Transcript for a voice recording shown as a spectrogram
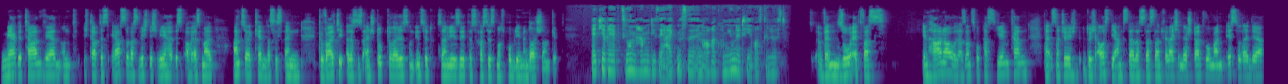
mehr getan werden. Und ich glaube, das Erste, was wichtig wäre, ist auch erstmal anzuerkennen, dass es ein gewaltig, also dass es ein strukturelles und institutionalisiertes Rassismusproblem in Deutschland gibt. Welche Reaktionen haben diese Ereignisse in eurer Community ausgelöst? Wenn so etwas in Hanau oder sonst wo passieren kann, da ist natürlich durchaus die Angst da, dass das dann vielleicht in der Stadt, wo man ist oder in der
